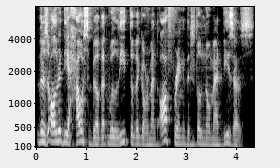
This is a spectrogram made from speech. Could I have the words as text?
There's already a House bill that will lead to the government offering digital nomad visas.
